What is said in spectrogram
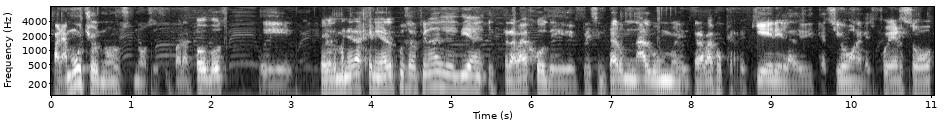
para muchos, no, no sé si para todos, eh, pero de manera general, pues al final del día el trabajo de presentar un álbum, el trabajo que requiere, la dedicación, el esfuerzo,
